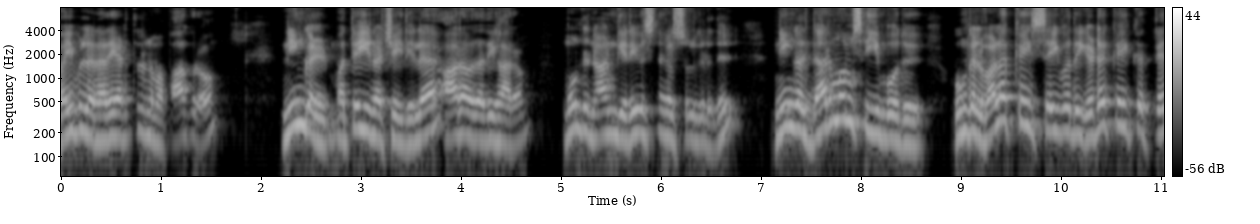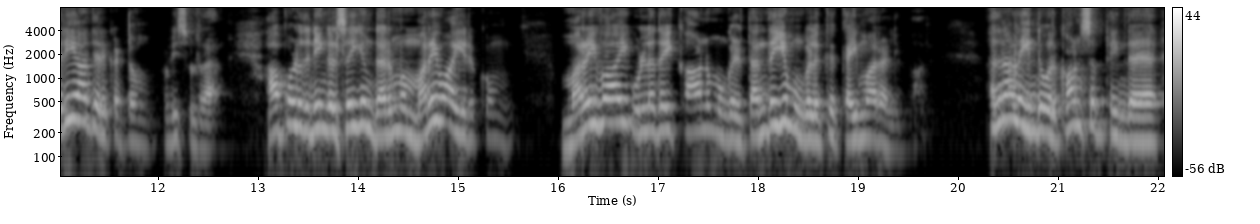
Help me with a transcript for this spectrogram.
பைபிளில் நிறைய இடத்துல நம்ம பார்க்குறோம். நீங்கள் மத்தேயு நற்செய்தியில் ஆறாவது அதிகாரம் மூன்று நான்கு இறைவசனங்கள் சொல்கிறது நீங்கள் தர்மம் செய்யும்போது உங்கள் வழக்கை செய்வது இடக்கைக்கு தெரியாது இருக்கட்டும் அப்படி சொல்கிறார் அப்பொழுது நீங்கள் செய்யும் தர்மம் மறைவாய் இருக்கும் மறைவாய் உள்ளதை காணும் உங்கள் தந்தையும் உங்களுக்கு கைமாறு அளிப்பார். அதனால் இந்த ஒரு கான்செப்டை இந்த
